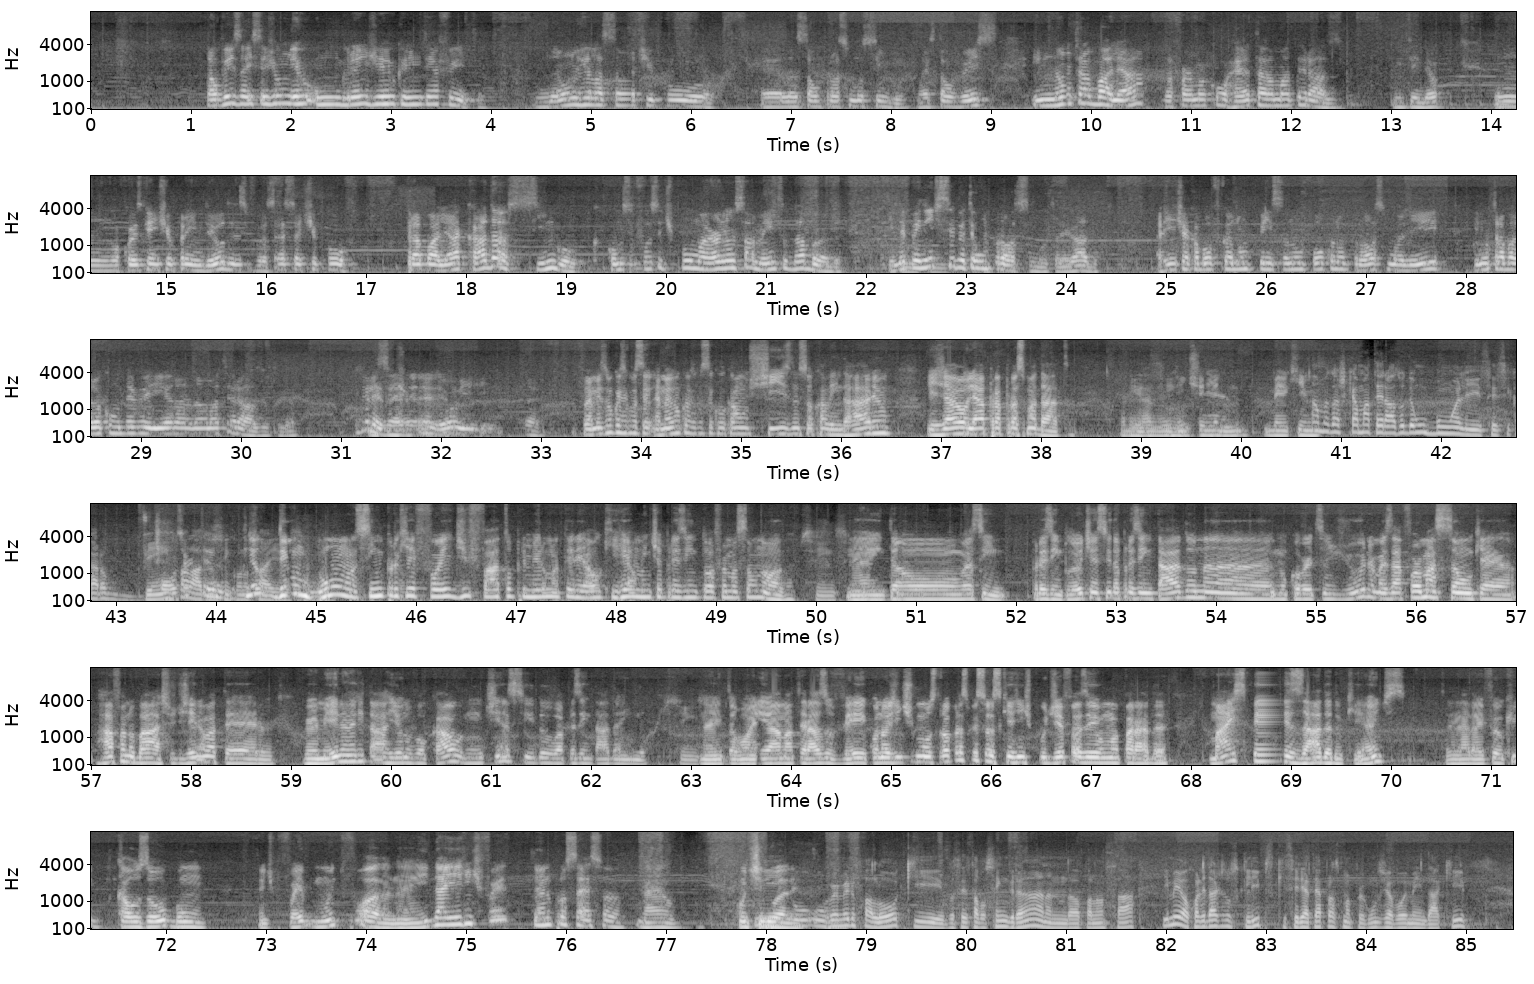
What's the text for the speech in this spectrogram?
Talvez aí seja um erro, um grande erro que a gente tenha feito. Não em relação a tipo é, lançar um próximo single, mas talvez em não trabalhar da forma correta a Materazzo, entendeu? Uma coisa que a gente aprendeu desse processo é tipo trabalhar cada single como se fosse tipo o maior lançamento da banda. Independente se vai ter um próximo, tá ligado? A gente acabou ficando pensando um pouco no próximo ali e não trabalhou como deveria na, na Materazzo, entendeu? Beleza, é, é, e. É. Foi a mesma coisa que você. É a mesma coisa que você colocar um X no seu calendário e já olhar para a próxima data. Tá ligado? A gente meio que. Não, mas acho que a Materazzo deu um boom ali. Vocês ficaram bem falados assim quando deu, saiu. Deu um boom, assim, porque foi de fato o primeiro material que realmente apresentou a formação nova. Sim, sim. Né? Então, assim, por exemplo, eu tinha sido apresentado na, no cover de Sandy Júnior, mas a formação, que é Rafa no baixo, DJ na bateria, Vermelho na guitarra e eu no vocal, não tinha sido apresentada ainda. Sim, né? Então aí a Materazzo veio, quando a gente mostrou para as pessoas que a gente podia fazer uma parada mais pesada do que antes, tá ligado? Aí foi o que causou o boom. Então, tipo, foi muito foda, né? E daí a gente foi tendo processo, né? Continua. O, o, Vermelho falou que vocês estavam sem grana, não dava para lançar. E, meu, a qualidade dos clipes, que seria até a próxima pergunta, já vou emendar aqui.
